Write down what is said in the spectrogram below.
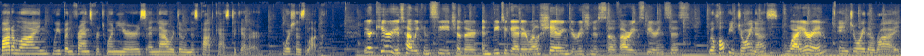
Bottom line, we've been friends for 20 years and now we're doing this podcast together. Wish us luck. We are curious how we can see each other and be together while sharing the richness of our experiences. We'll hope you join us. While you're in, enjoy the ride,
